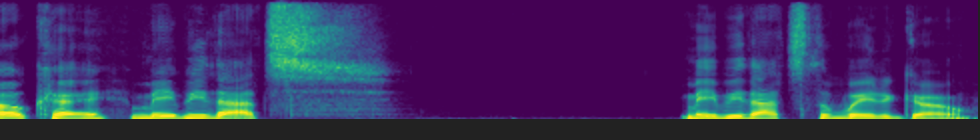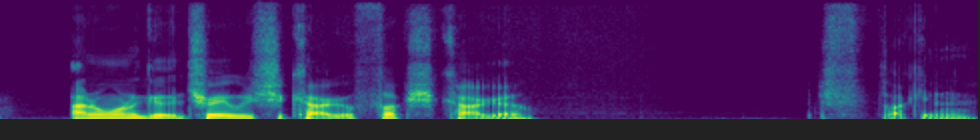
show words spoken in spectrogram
Okay, maybe that's maybe that's the way to go. I don't want to go trade with Chicago. Fuck Chicago. Fucking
